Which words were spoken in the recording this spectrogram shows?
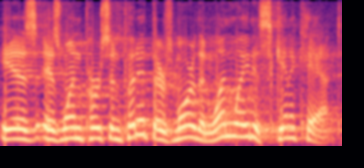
is, as one person put it, there's more than one way to skin a cat.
